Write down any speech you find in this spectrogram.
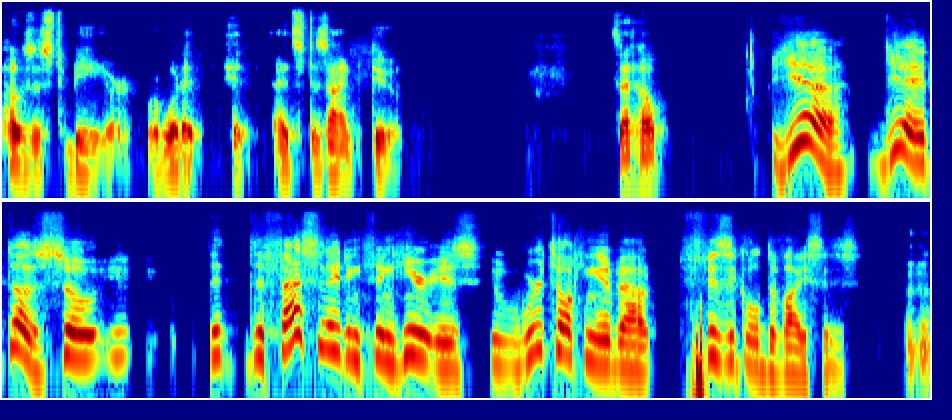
poses to be or, or what it, it it's designed to do. Does that help? Yeah, yeah, it does. So the the fascinating thing here is we're talking about physical devices, mm-hmm.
